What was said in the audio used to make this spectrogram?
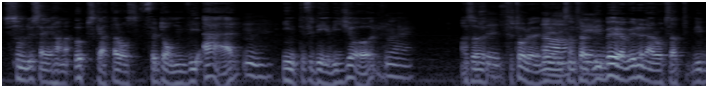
som du säger Hanna, uppskattar oss för dem vi är. Inte för det vi gör. Nej. Alltså, Mm. Precis. förstår du? Det är Ja, liksom för det- att vi behöver ju det där också att vi,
